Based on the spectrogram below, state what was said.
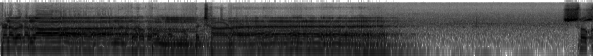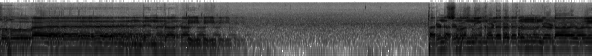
ਪ੍ਰਣਵਤ ਨਾਨਕ ਹੁਕਮ ਪਛਾਣੈ। ਸੁਖ ਹੋਵੇ ਦਿਨ ਰਾਤੀ। ਤਰਨ ਸਵੰਨੀ ਖੜ ਰਤਨ ਜੜਾਵੀ।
